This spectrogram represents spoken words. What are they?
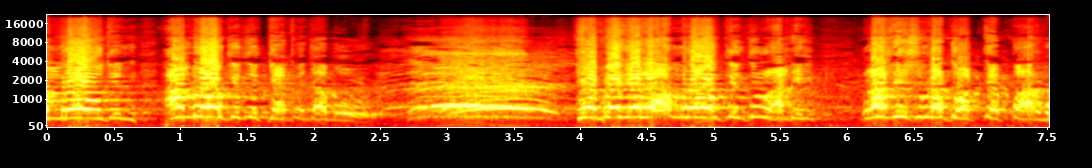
আমরাও আমরাও কিন্তু কেঁপে যাব। কেঁপে গেলে আমরাও কিন্তু লাঠি লাঠি সুরা ধরতে পারব।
